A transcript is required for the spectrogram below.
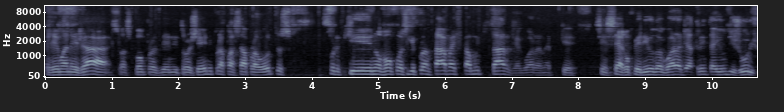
remanejar suas compras de nitrogênio para passar para outros, porque não vão conseguir plantar, vai ficar muito tarde agora, né? Porque se encerra o período agora dia 31 de julho.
